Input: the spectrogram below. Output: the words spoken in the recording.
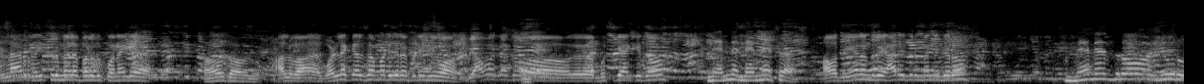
ಎಲ್ಲಾರು ರೈತರ ಮೇಲೆ ಬರೋದು ಕೊನೆಗೆ. ಹೌದೌದು. ಅಲ್ವಾ? ಒಳ್ಳೆ ಕೆಲಸ ಮಾಡಿದಿರ ಬಿಡಿ ನೀವು. ಯಾವಾಗ ಅದು ಮುಚ್ಚಿಗೆ ಹಾಕಿದ್ದು? ನೆನ್ನೆ ನೆನ್ನೆ ಸರ್. ಹೌದು ಏನಂದ್ರು ಯಾರಿದ್ರು ಮ್ಯಾನೇಜರು? ಮ್ಯಾನೇಜರು ಇವರು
